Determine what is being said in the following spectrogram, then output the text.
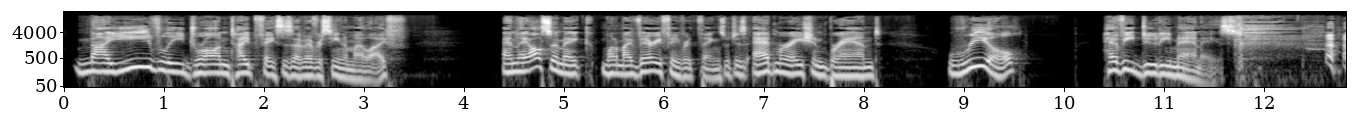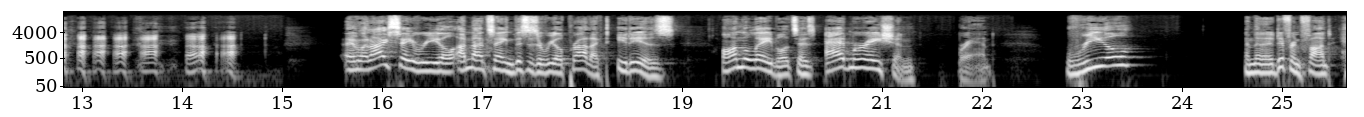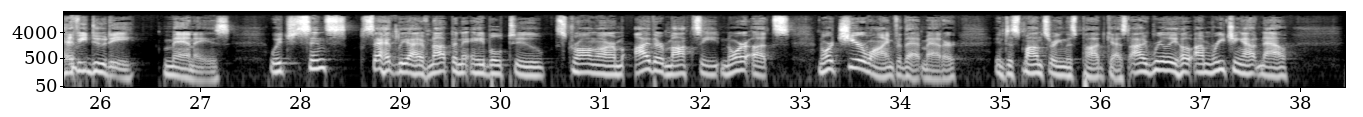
naively drawn typefaces I've ever seen in my life. And they also make one of my very favorite things, which is Admiration brand real heavy duty mayonnaise. and when I say real, I'm not saying this is a real product. It is. On the label, it says Admiration brand real, and then a different font, heavy duty mayonnaise which since sadly I have not been able to strong arm either Moxie nor Utz nor Cheerwine for that matter into sponsoring this podcast. I really hope I'm reaching out now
